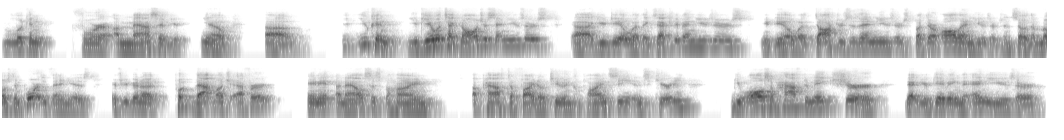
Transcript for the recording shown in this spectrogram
looking for a massive, you, you know, uh, you can you deal with technologists and users, uh, you deal with executive end users, you deal with doctors as end users, but they're all end users. And so the most important thing is if you're going to put that much effort and analysis behind a path to FIDO2 and compliancy and security, you also have to make sure that you're giving the end user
